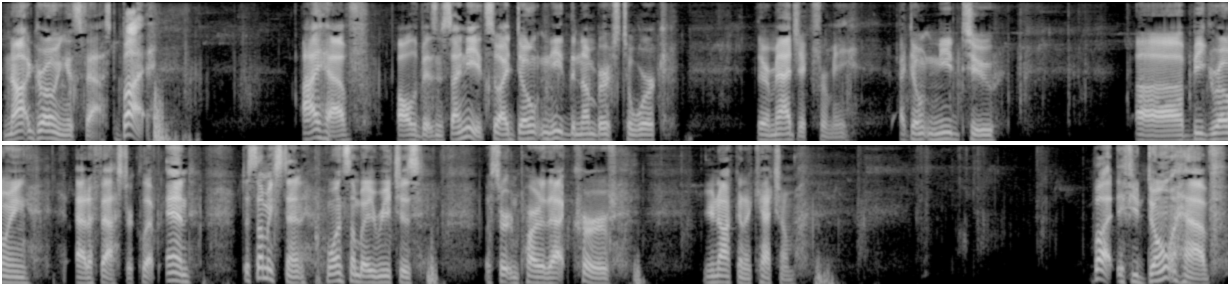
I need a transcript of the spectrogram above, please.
not growing as fast, but I have all the business I need. So I don't need the numbers to work their magic for me. I don't need to uh, be growing at a faster clip. And to some extent, once somebody reaches a certain part of that curve, you're not going to catch them. But if you don't have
